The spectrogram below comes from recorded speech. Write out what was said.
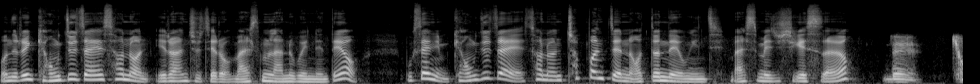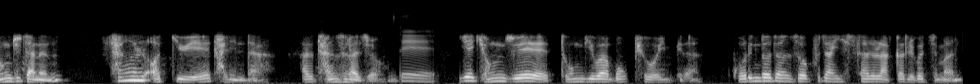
오늘은 경주자의 선언 이러한 주제로 말씀을 나누고 있는데요. 목사님, 경주자의 선언 첫 번째는 어떤 내용인지 말씀해 주시겠어요? 네, 경주자는 상을 얻기 위해 달린다. 아주 단순하죠. 네. 이게 경주의 동기와 목표입니다. 고린도전서 9장 24절 아까 읽었지만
